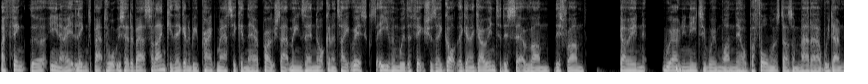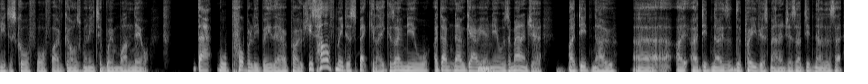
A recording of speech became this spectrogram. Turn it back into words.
I think that you know it links back to what we said about Solanke. They're going to be pragmatic in their approach. That means they're not going to take risks, even with the fixtures they got. They're going to go into this set of run, this run, going. We only need to win one 0 Performance doesn't matter. We don't need to score four or five goals. We need to win one 0 that will probably be their approach. It's hard for me to speculate because O'Neill, I don't know Gary Hmm. O'Neill as a manager. I did know, uh, I, I did know that the previous managers. I did know that,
